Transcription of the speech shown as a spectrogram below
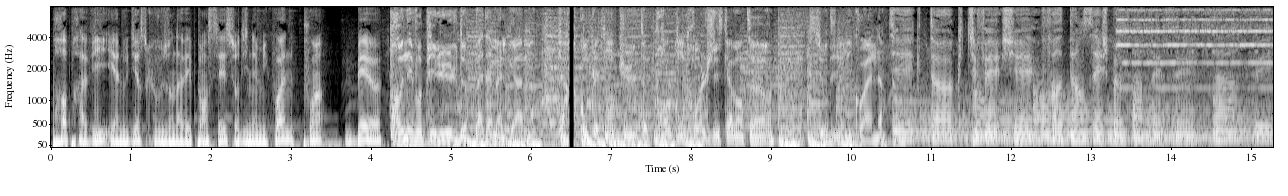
propre avis et à nous dire ce que vous en avez pensé sur dynamicone.be. Prenez vos pilules de pas d'amalgame, car complètement culte prend le contrôle jusqu'à 20h sur Dynamic One. TikTok, tu fais chier, faut danser, je peux pas baisser. T'appuies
